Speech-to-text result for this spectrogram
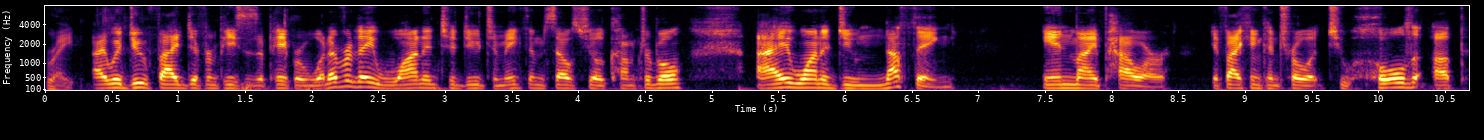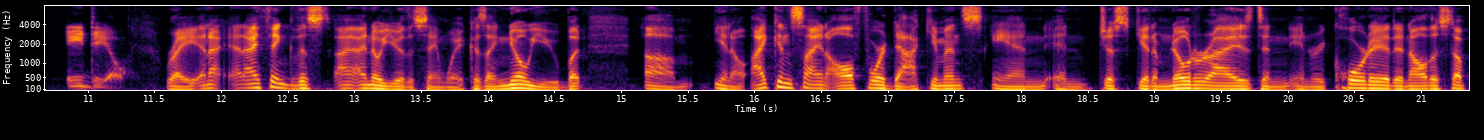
Right. I would do five different pieces of paper, whatever they wanted to do to make themselves feel comfortable. I want to do nothing in my power if I can control it to hold up a deal. Right. And I and I think this I, I know you're the same way because I know you, but um, you know, I can sign all four documents and and just get them notarized and, and recorded and all this stuff.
